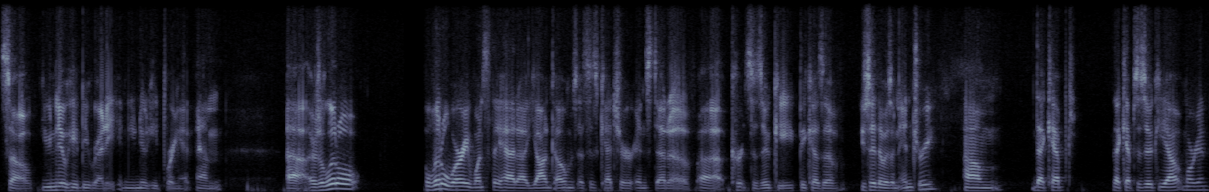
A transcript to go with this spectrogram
So you knew he'd be ready, and you knew he'd bring it. And uh, there's a little a little worried once they had uh, Yan Gomes as his catcher instead of uh, Kurt Suzuki because of you say there was an injury um, that kept that kept Suzuki out. Morgan.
